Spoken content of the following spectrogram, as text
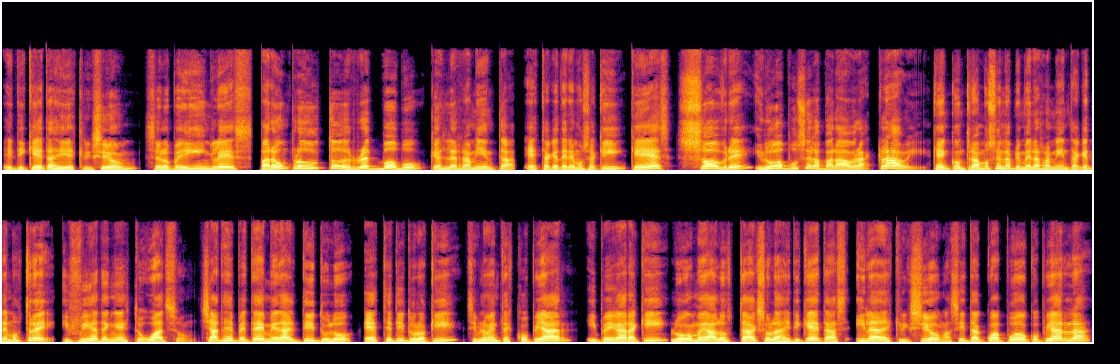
etiquetas y descripción. Se lo pedí en inglés para un producto de Redbubble, que es la herramienta, esta que tenemos aquí, que es sobre y luego puse la palabra clave que encontramos en la primera herramienta que te mostré. Y fíjate en esto, Watson. ChatGPT me da el título, este título aquí, simplemente es copiar y pegar aquí. Luego me da los tags o las etiquetas y la descripción. Así tal cual puedo copiarla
